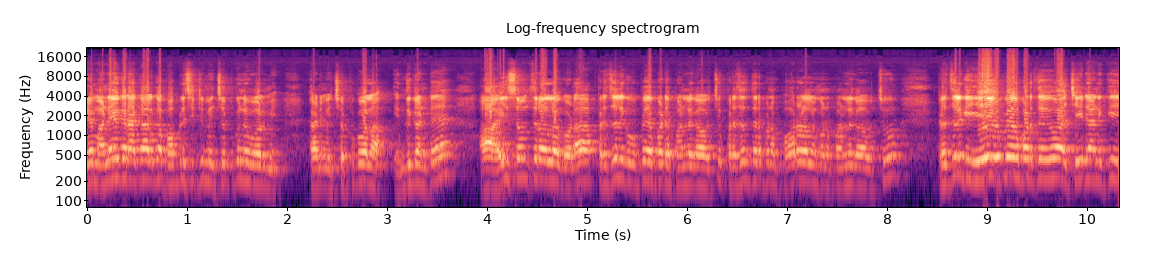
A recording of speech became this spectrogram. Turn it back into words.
మేము అనేక రకాలుగా పబ్లిసిటీ మేము చెప్పుకునే వాళ్ళమి. కానీ మేము చెప్పుకోవాలా? ఎందుకంటే ఆ ఐదు సంవత్సరాల్లో కూడా ప్రజలకు ఉపయోగపడే పనులు కావచ్చు ప్రజల తరపున పోరాడాలనుకున్న పనులు కావచ్చు ప్రజలకు ఏ ఉపయోగపడతాయో అది చేయడానికి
